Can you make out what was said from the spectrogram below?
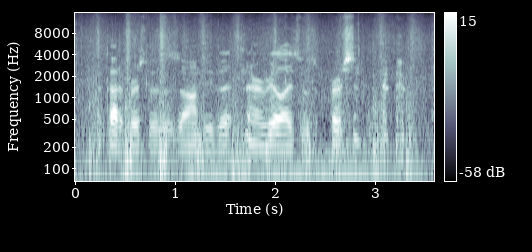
I thought at first it was a zombie, but then I realized it was a person.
